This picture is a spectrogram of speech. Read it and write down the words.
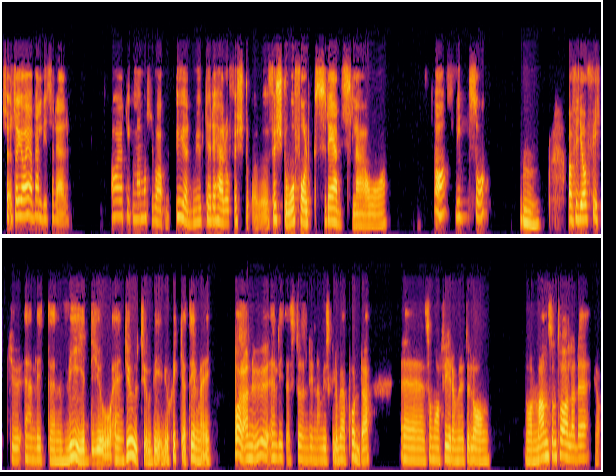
Så, så jag är väldigt sådär, ja jag tycker man måste vara ödmjuk till det här och förstå, förstå folks rädsla och ja, lite så. Mm. Ja, för jag fick ju en liten video, en Youtube-video skickad till mig bara nu en liten stund innan vi skulle börja podda eh, som var fyra minuter lång. Det var en man som talade, jag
